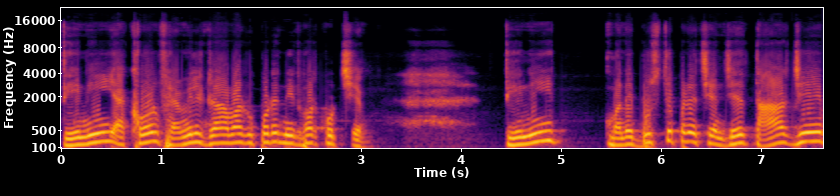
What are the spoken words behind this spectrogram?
তিনি এখন ফ্যামিলি ড্রামার উপরে নির্ভর করছেন। তিনি মানে বুঝতে পেরেছেন যে তার যে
